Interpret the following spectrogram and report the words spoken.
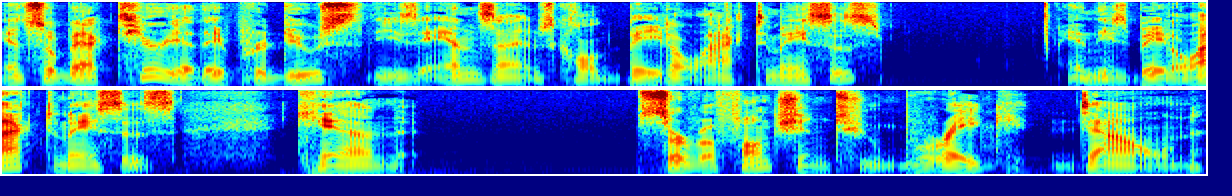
And so bacteria, they produce these enzymes called beta lactamases. And these beta lactamases can serve a function to break down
